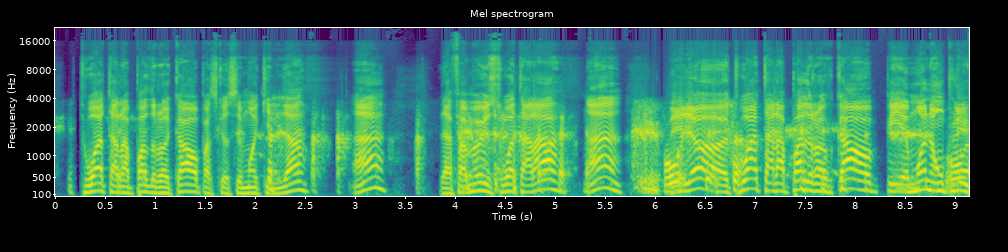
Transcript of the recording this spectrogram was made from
toi, tu n'auras pas de record parce que c'est moi qui l'ai. Hein? La fameuse toi, t'auras. Hein? Mais là, toi, tu n'auras pas le record, puis moi non plus. Ouais.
